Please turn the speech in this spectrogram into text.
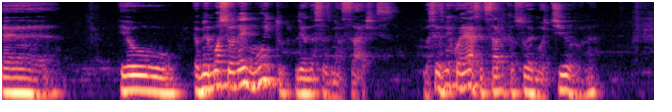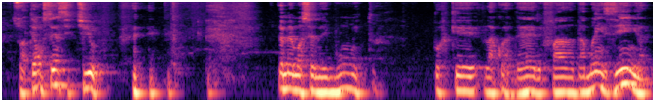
é, eu, eu me emocionei muito lendo essas mensagens. Vocês me conhecem, sabem que eu sou emotivo, né? Sou até um sensitivo. eu me emocionei muito porque Lacordaire fala da mãezinha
